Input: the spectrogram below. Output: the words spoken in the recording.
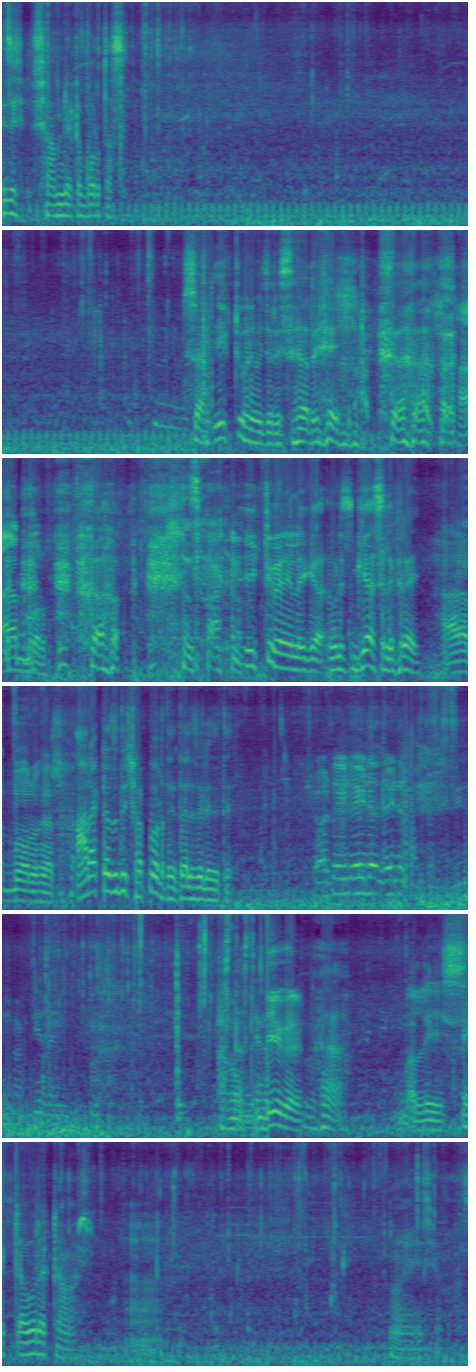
এই, যে সামনে একটা বড় আছে। একটুখানি ওই যে রে হায়াত বড় একটুখানি লেগে মানে গিয়েছিল প্রায়। হাত বড় হ্যাঁ। আর একটা যদি শর্ট মারতে তাহলে চলে যেতে। আস্তে আস্তে দিয়ে করে? হ্যাঁ। বালিশ। একটা ওর একটা আমার। এই যে মাছ।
